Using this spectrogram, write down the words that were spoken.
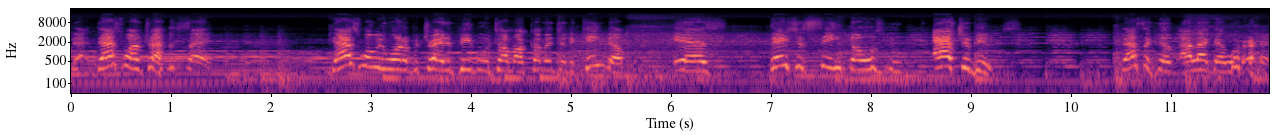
That, that's what I'm trying to say. That's what we want to portray to people who are talking about coming to the kingdom is they should see those attributes. That's a good, I like that word.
